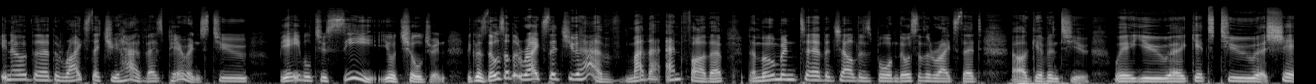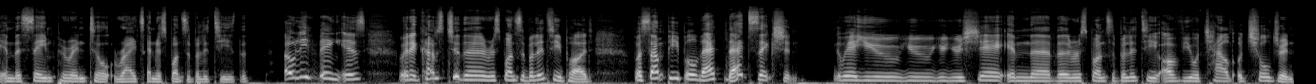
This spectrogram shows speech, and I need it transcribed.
you know, the the rights that you have as parents to be able to see your children because those are the rights that you have, mother and father. The moment uh, the child is born, those are the rights that are given to you, where you uh, get to share in the same parental rights and responsibilities. The only thing is, when it comes to the responsibility part, for some people, that that section where you you you, you share in the, the responsibility of your child or children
